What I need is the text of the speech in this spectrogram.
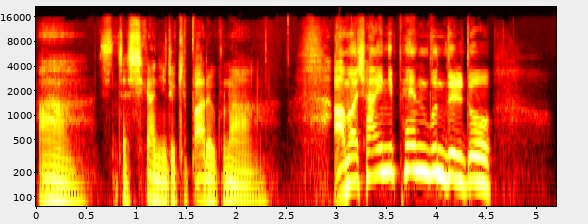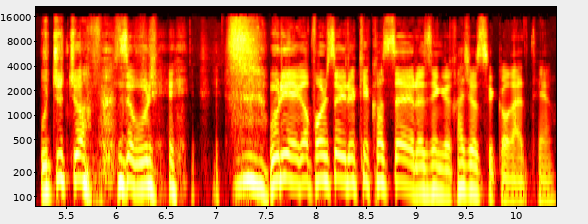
아 진짜 시간이 이렇게 빠르구나. 아마 샤이니 팬분들도 우쭈쭈 하면서 우리 우리 애가 벌써 이렇게 컸어요 이런 생각하셨을 것 같아요.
